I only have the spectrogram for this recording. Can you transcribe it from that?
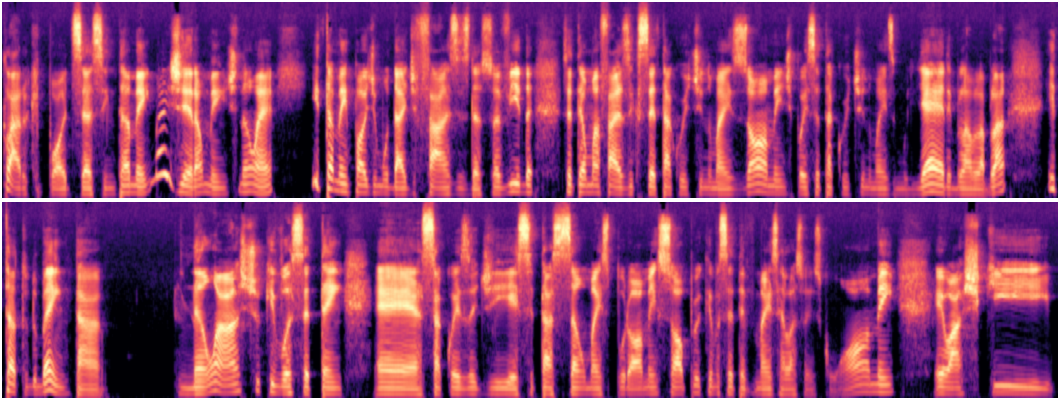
Claro que pode ser assim também, mas geralmente não é. E também pode mudar de fases da sua vida. Você tem uma fase que você tá curtindo mais homem, depois você tá curtindo mais mulher e blá blá blá. E tá tudo bem, tá? Não acho que você tem é, essa coisa de excitação mais por homem só porque você teve mais relações com homem. Eu acho que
